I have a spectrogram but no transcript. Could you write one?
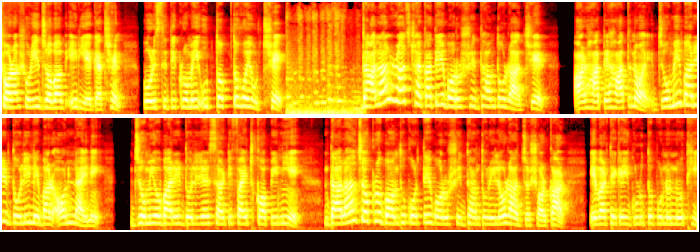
সরাসরি জবাব এড়িয়ে গেছেন। পরিস্থিতি ক্রমেই উত্তপ্ত হয়ে উঠছে। দালাল রাজ ঠেকাতে বড় সিদ্ধান্ত রাজ্যের। আর হাতে হাত নয়, জমি বাড়ির দলিল এবার অনলাইনে। জমি ও বাড়ির দলিলের সার্টিফাইড কপি নিয়ে দালাল চক্র বন্ধ করতে বড় সিদ্ধান্ত নিল রাজ্য সরকার। এবার থেকে এই গুরুত্বপূর্ণ নথি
